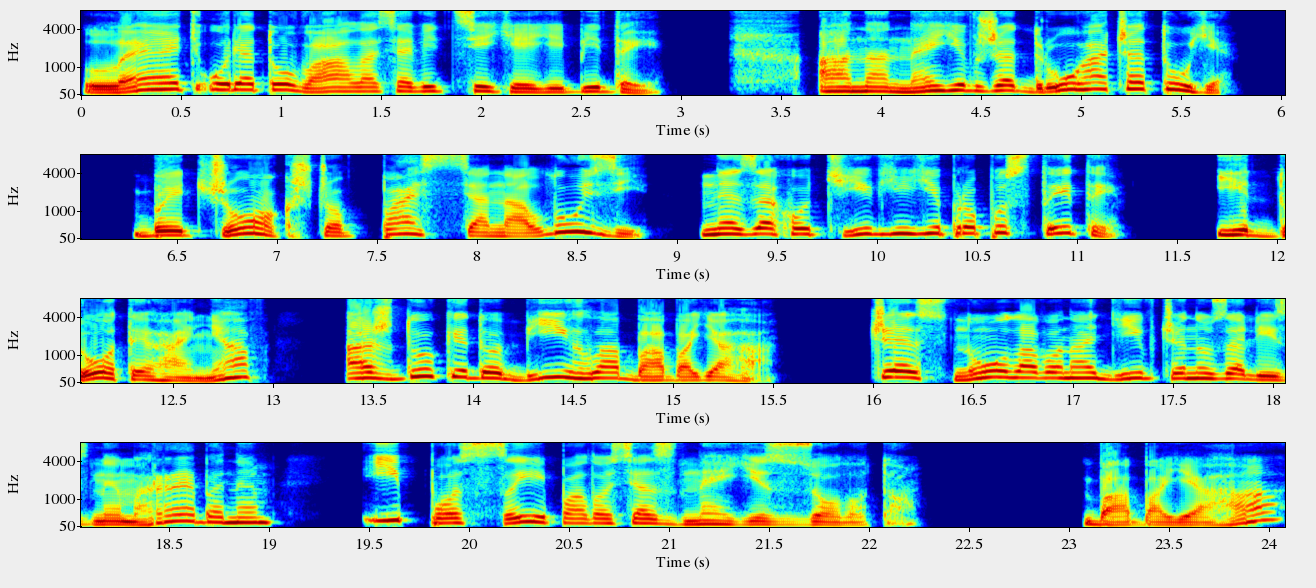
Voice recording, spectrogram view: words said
Ледь урятувалася від цієї біди, а на неї вже друга чатує. Бичок, що пасся на лузі, не захотів її пропустити, і доти ганяв, аж доки добігла баба яга. Чеснула вона дівчину залізним гребенем і посипалося з неї золото. Баба Яга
